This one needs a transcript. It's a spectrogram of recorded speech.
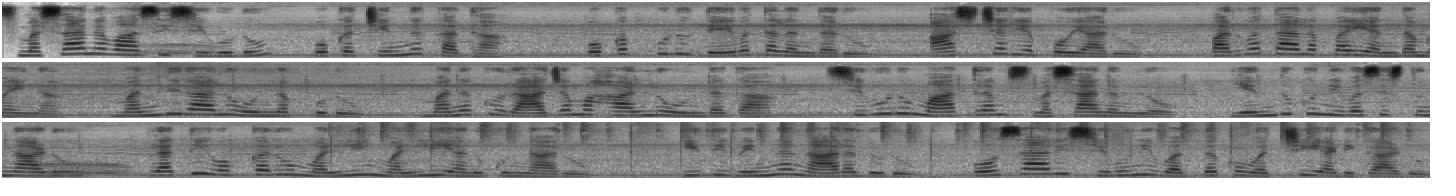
శ్మశానవాసి శివుడు ఒక చిన్న కథ. ఒకప్పుడు దేవతలందరూ ఆశ్చర్యపోయారు. పర్వతాలపై అందమైన మందిరాలు ఉన్నప్పుడు మనకు రాజమహాళ్ళు ఉండగా శివుడు మాత్రం శ్మశానంలో ఎందుకు నివసిస్తున్నాడు? ప్రతి ఒక్కరూ మళ్ళీ మళ్ళీ అనుకున్నారు. ఇది విన్న నారదుడు ఓసారి శివుని వద్దకు వచ్చి అడిగాడు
